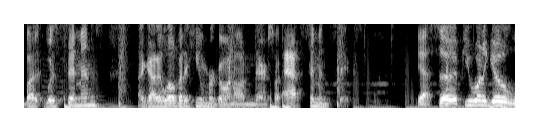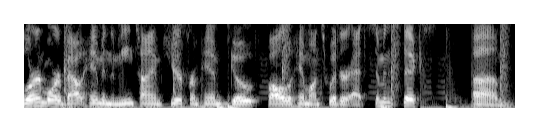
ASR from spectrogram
but with Simmons, I got a little bit of humor going on in there. So at Simmons Sticks yeah, so if you want to go learn more about him in the meantime, hear from him, go follow him on Twitter at Simmonsticks. Um,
